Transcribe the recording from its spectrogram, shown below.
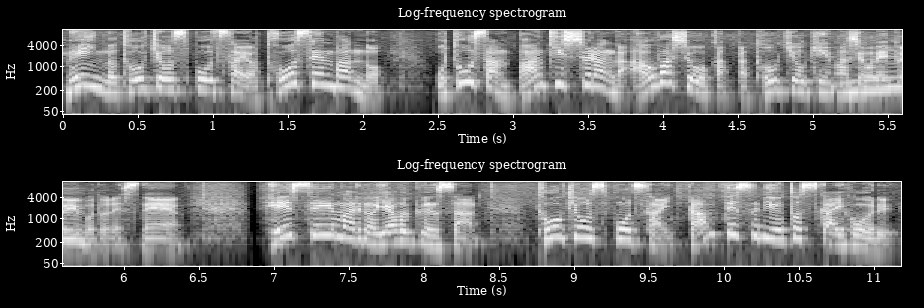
メインの東京スポーツ祭は当選番のお父さんバンキッシュランが青葉賞を買った東京競馬場でということですね、平成生まれのヤブくんさん東京スポーツ祭ダンテスビューとスカイホール。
